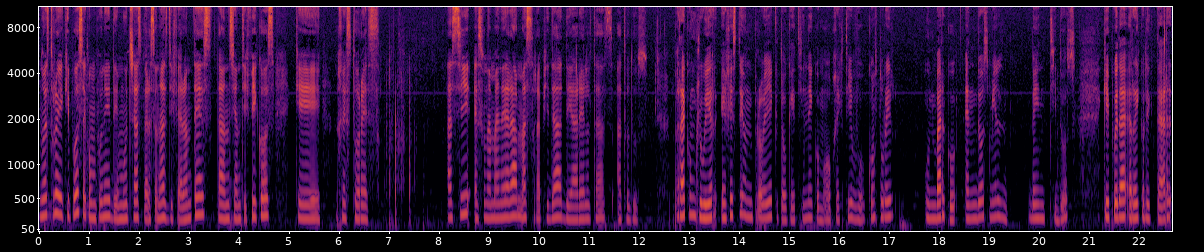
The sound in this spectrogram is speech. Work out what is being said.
Nuestro equipo se compone de muchas personas diferentes, tan científicos que gestores. Así es una manera más rápida de alertas a todos. Para concluir, existe un proyecto que tiene como objetivo construir un barco en 2022 que pueda recolectar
